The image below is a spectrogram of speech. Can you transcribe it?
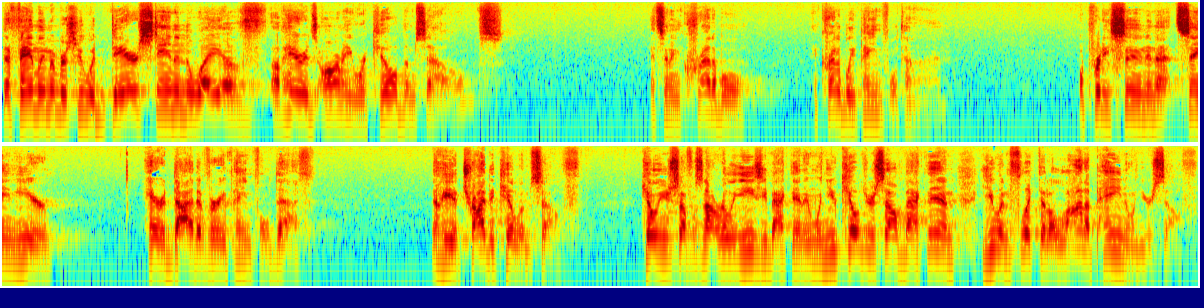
That family members who would dare stand in the way of, of Herod's army were killed themselves. It's an incredible, incredibly painful time. Well, pretty soon in that same year, Herod died a very painful death. Now, he had tried to kill himself. Killing yourself was not really easy back then. And when you killed yourself back then, you inflicted a lot of pain on yourself.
